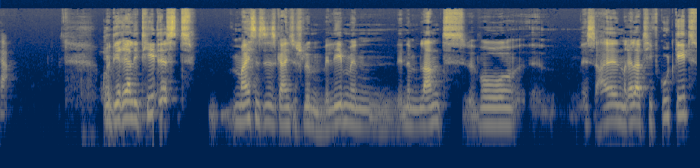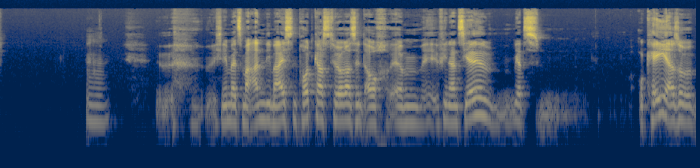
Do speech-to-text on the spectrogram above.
Ja. Und die Realität ist, meistens ist es gar nicht so schlimm. Wir leben in, in einem Land, wo es allen relativ gut geht. Mhm. Ich nehme jetzt mal an, die meisten Podcast-Hörer sind auch ähm, finanziell jetzt okay, also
